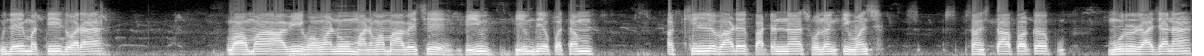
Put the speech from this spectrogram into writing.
ઉદયમતી દ્વારા વાવમાં આવી હોવાનું માનવામાં આવે છે. ભીમ, ભીમદેવ પ્રથમ અખિલવાડ પાટણના સોલંકી વંશ સંસ્થાપક મૂળ રાજાના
